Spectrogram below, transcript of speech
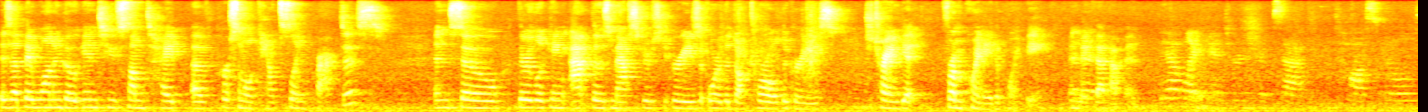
Is that they want to go into some type of personal counseling practice. And so they're looking at those master's degrees or the doctoral degrees to try and get from point A to point B and make that happen. They have like internships at hospitals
